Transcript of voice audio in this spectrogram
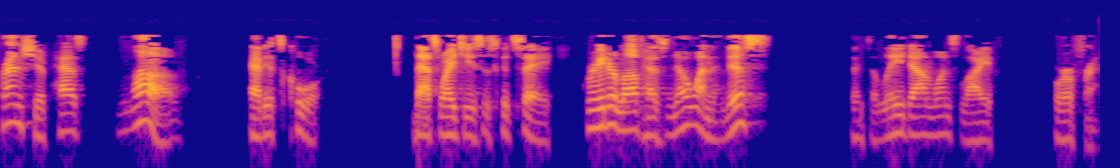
friendship has love at its core. That's why Jesus could say, Greater love has no one than this, than to lay down one's life for a friend.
